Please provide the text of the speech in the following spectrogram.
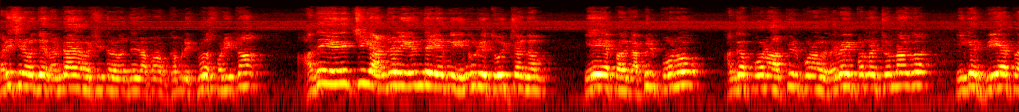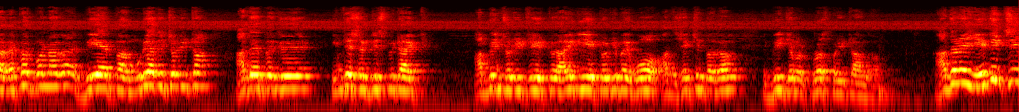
கடைசியில் வந்து ரெண்டாயிரம் வருஷத்தில் வந்து நம்ம கம்பெனி க்ளோஸ் பண்ணிட்டோம். அதை எதிர்த்து அன்றையில் இருந்த எங்கள் எங்களுடைய தொழிற்சங்கம் ஏஎஃப்ஆருக்கு அப்பீல் போனோம். அங்கே போனோம் அப்பீல் போனோம் ரிவைவ் பண்ண சொன்னாங்க. இங்கே பிஏஎஃப்ஆ ரெஃபர் பண்ணாங்க. பிஏஎஃப்ஆ முடியாதுன்னு சொல்லிட்டோம். அதே பிறகு இண்டஸ்ட்ரியல் டிஸ்பியூட் ஆக்ட் அப்படின்னு சொல்லிட்டு ஐடிஏ டுவெண்ட்டி ஃபைவ் ஓ அந்த செக்ஷன் பக்கம் பிஜேபி க்ளோஸ் பண்ணிட்டாங்க. அதனை எதிர்த்து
